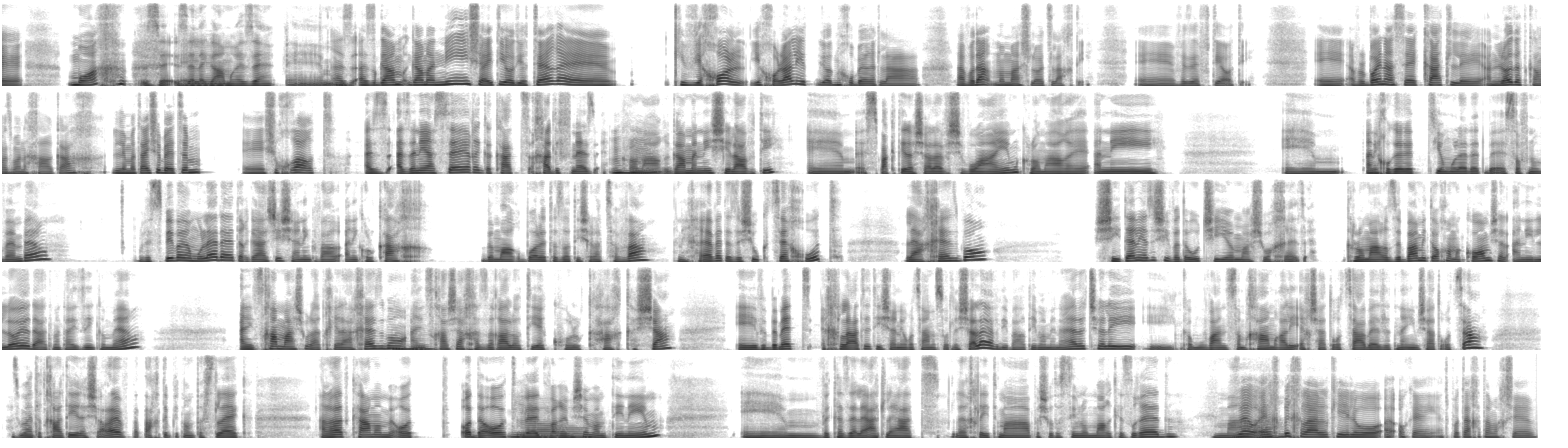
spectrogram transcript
מוח. זה, זה אה, לגמרי זה. אה, אז, אז גם, גם אני, שהייתי עוד יותר אה, כביכול יכולה להיות, מחוברת לעבודה, ממש לא הצלחתי, וזה הפתיע אותי. אבל בואי נעשה cut ל... אני לא יודעת כמה זמן אחר כך, למתי שבעצם שוחררת. אז, אז אני אעשה רגע קאט אחד לפני זה. מהמם. כלומר, גם אני שילבתי, הספקתי לשלב שבועיים, כלומר, אני, אני חוגגת יום הולדת בסוף נובמבר, וסביב היום הולדת הרגשתי שאני כבר, אני כל כך במערבולת הזאת של הצבא, אני חייבת איזשהו קצה חוט להאחז בו, שייתן לי איזושהי ודאות שיהיה משהו אחרי זה. כלומר, זה בא מתוך המקום של אני לא יודעת מתי זה ייגמר, אני צריכה משהו להתחיל להאחז בו, מהמם. אני צריכה שהחזרה לא תהיה כל כך קשה. אה, ובאמת החלטתי שאני רוצה לנסות לשלב, דיברתי עם המנהלת שלי, היא כמובן שמחה, אמרה לי איך שאת רוצה, באיזה תנאים שאת רוצה. אז באמת התחלתי לשלב, פתחתי פתאום את הסלק, אני לא יודעת כמה מאות הודעות יואו. ודברים שממתינים. אה, וכזה לאט לאט להחליט מה פשוט עושים לו מרקז רד. מה... זהו, איך בכלל, כאילו, אה, אוקיי, את פותחת את המחשב,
